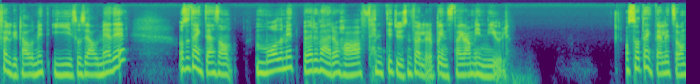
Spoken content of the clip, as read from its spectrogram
følgertallet mitt i sosiale medier, og så tenkte jeg sånn Målet mitt bør være å ha 50 000 følgere på Instagram innen jul. Og så tenkte jeg litt sånn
